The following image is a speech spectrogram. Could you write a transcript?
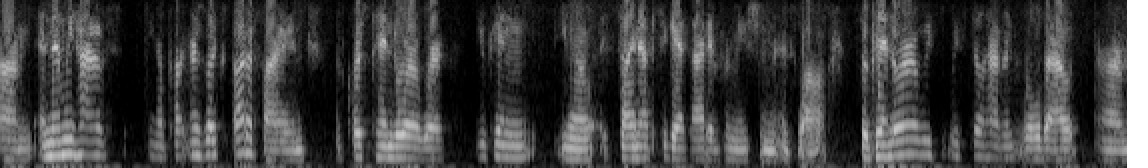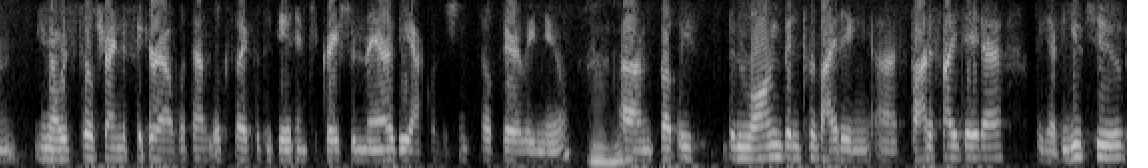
Um, and then we have, you know, partners like Spotify and of course Pandora, where you can, you know, sign up to get that information as well. So Pandora, we we still haven't rolled out. Um, you know, we're still trying to figure out what that looks like with the data integration there. The acquisition's still fairly new, um, but we've been long been providing uh, Spotify data. We have YouTube,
